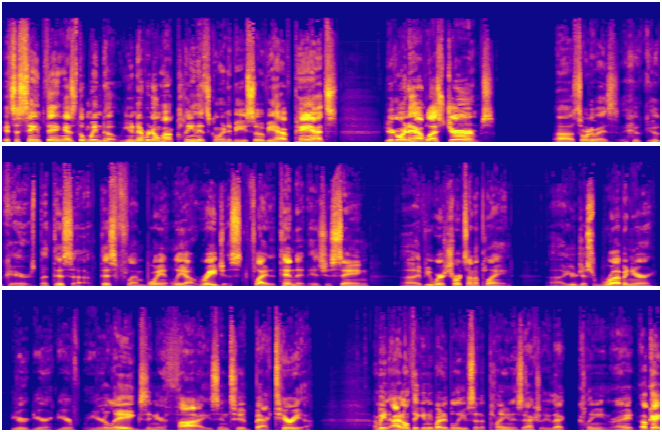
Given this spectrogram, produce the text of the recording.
It's the same thing as the window. You never know how clean it's going to be, so if you have pants, you're going to have less germs. Uh, so, anyways, who who cares? But this uh, this flamboyantly outrageous flight attendant is just saying, uh, if you wear shorts on a plane, uh, you're just rubbing your your your your your legs and your thighs into bacteria. I mean, I don't think anybody believes that a plane is actually that clean, right? Okay,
